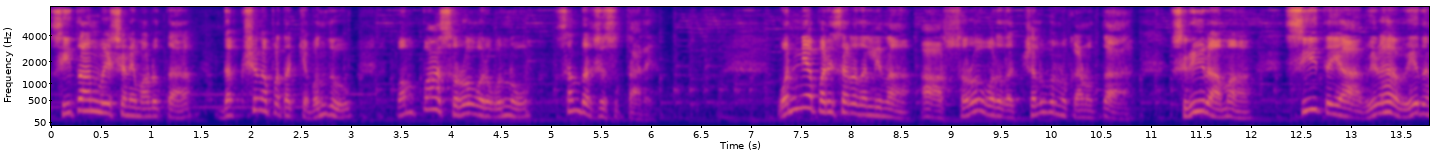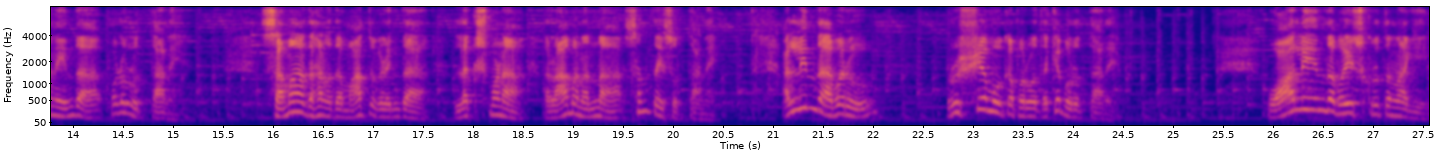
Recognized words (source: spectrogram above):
ಸೀತಾನ್ವೇಷಣೆ ಮಾಡುತ್ತಾ ದಕ್ಷಿಣ ಪಥಕ್ಕೆ ಬಂದು ಪಂಪಾ ಸರೋವರವನ್ನು ಸಂದರ್ಶಿಸುತ್ತಾರೆ. ವನ್ಯ ಪರಿಸರದಲ್ಲಿನ ಆ ಸರೋವರದ ಚಲುವನ್ನು ಕಾಣುತ್ತಾ ಶ್ರೀರಾಮ ಸೀತೆಯ ವಿರಹ ವೇದನೆಯಿಂದ ಪಡಲುತ್ತಾನೆ ಸಮಾಧಾನದ ಮಾತುಗಳಿಂದ ಲಕ್ಷ್ಮಣ ರಾಮನನ್ನು ಸಂತೈಸುತ್ತಾನೆ. ಅಲ್ಲಿಂದ ಅವರು ಋಷ್ಯಮುಖ ಪರ್ವತಕ್ಕೆ ಬರುತ್ತಾರೆ. ವಾಲಿಯಿಂದ ಬಹಿಷ್ಕೃತನಾಗಿ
